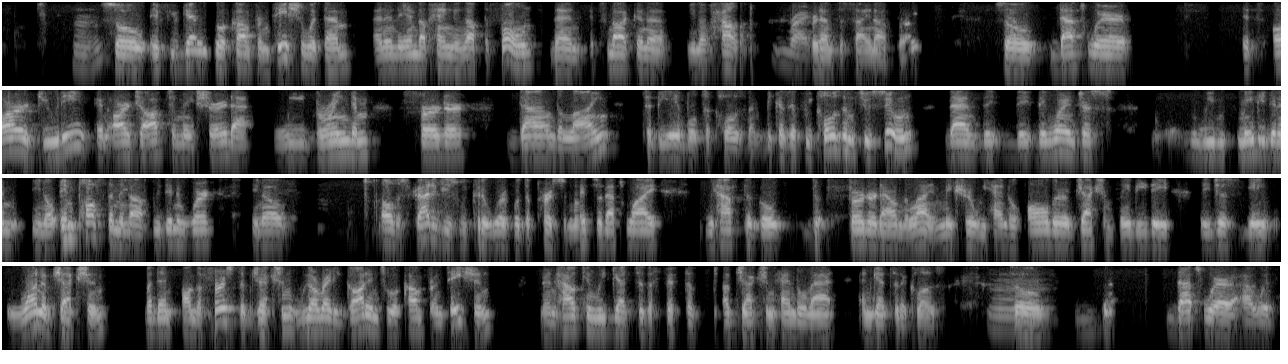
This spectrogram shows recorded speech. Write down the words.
Mm-hmm. So if you get into a confrontation with them and then they end up hanging up the phone, then it's not gonna, you know, help right. for them to sign up, right? So that's where it's our duty and our job to make sure that we bring them further down the line to be able to close them. Because if we close them too soon, then they, they, they weren't just we maybe didn't, you know, impulse them enough. We didn't work, you know, all the strategies we could have worked with the person, right? So that's why we have to go further down the line, make sure we handle all their objections. Maybe they, they just gave one objection, but then on the first objection, we already got into a confrontation. Then how can we get to the fifth objection, handle that, and get to the close? Mm. So that's where I would,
